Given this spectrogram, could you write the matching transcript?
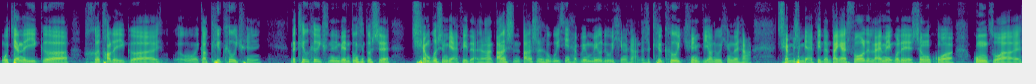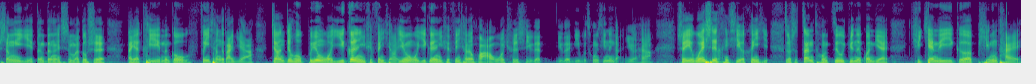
我建了一个核桃的一个呃叫 QQ 群。那 QQ 群里面东西都是全部是免费的啊！当时当时微信还没没有流行是吧？那是 QQ 群比较流行的哈，全部是免费的。大家所有的来美国的生活、工作、生意等等什么都是大家可以能够分享给大家。这样之后不用我一个人去分享，因为我一个人去分享的话，我确实是有点有点力不从心的感觉是吧？所以我也是很喜很喜，就是赞同自由军的观点，去建立一个平台，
